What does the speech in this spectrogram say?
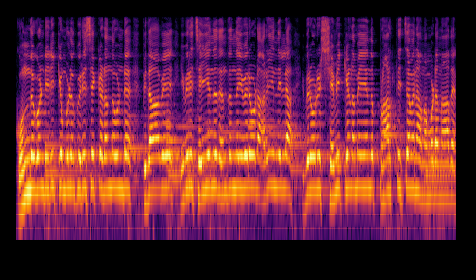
കൊന്നുകൊണ്ടിരിക്കുമ്പോഴും കുരിശിൽ കിടന്നുകൊണ്ട് പിതാവേ ഇവർ ചെയ്യുന്നത് എന്തെന്ന് ഇവരോട് അറിയുന്നില്ല. ഇവരോട് ക്ഷമിക്കണമേ എന്ന് പ്രാർത്ഥിച്ചവനാ നമ്മുടെ നാഥൻ.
